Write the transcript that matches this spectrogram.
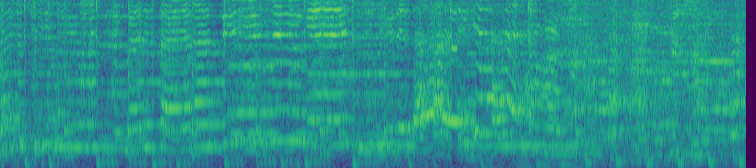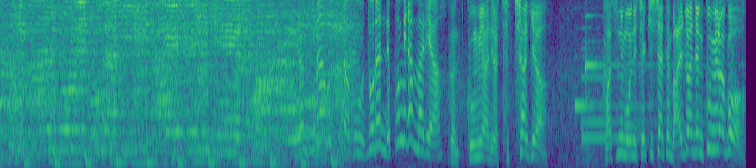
마주치는 노래는 내 꿈이란 말이야. 그건 꿈이 아니라 집착이야. 가수님 오니 제키 씨한테 말도 안 되는 꿈이라고.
